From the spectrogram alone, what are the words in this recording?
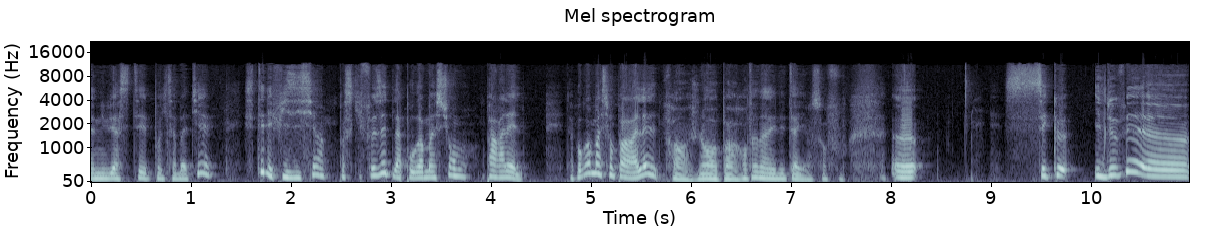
l'université Paul Sabatier, c'était les physiciens, parce qu'ils faisaient de la programmation parallèle. La programmation parallèle, enfin, je ne vais pas rentrer dans les détails, on s'en fout. Euh, c'est que ils devaient, euh,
